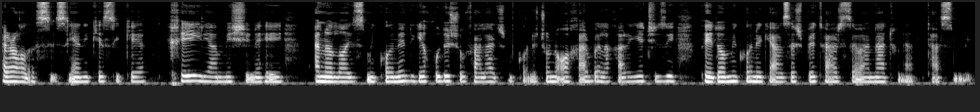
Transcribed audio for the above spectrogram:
paralysis. یعنی کسی که خیلی هم میشینه هی انالایز می‌کنه دیگه خودش رو فلج می‌کنه. چون آخر بالاخره یه چیزی پیدا می‌کنه که ازش بترسه و نتونه تصمیم بگیره.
